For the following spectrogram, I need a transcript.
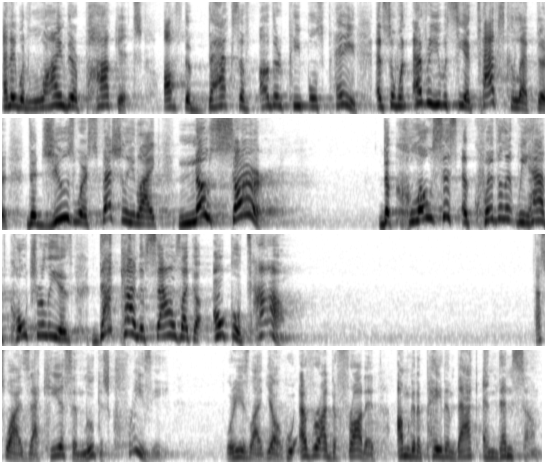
and they would line their pockets off the backs of other people's pain. And so whenever you would see a tax collector, the Jews were especially like, no, sir. The closest equivalent we have culturally is that kind of sounds like an Uncle Tom. That's why Zacchaeus and Luke is crazy, where he's like, yo, whoever I defrauded, I'm gonna pay them back and then some,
